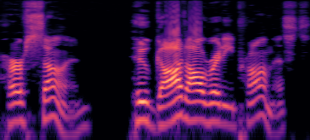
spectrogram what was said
her son, who God already promised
